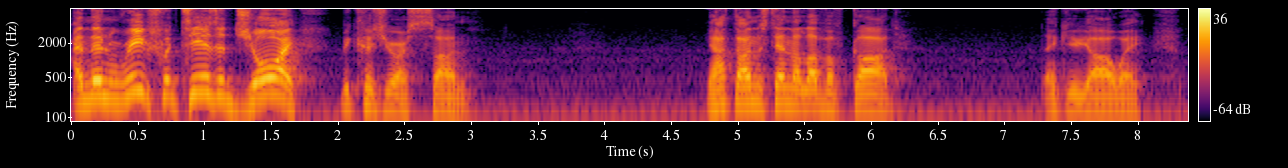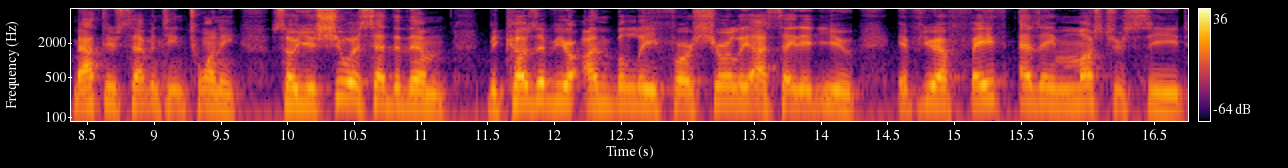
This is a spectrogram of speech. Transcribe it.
and then reaps with tears of joy because you're a son. You have to understand the love of God. Thank you, Yahweh. Matthew 17, 20. So Yeshua said to them, Because of your unbelief, for surely I say to you, if you have faith as a mustard seed,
